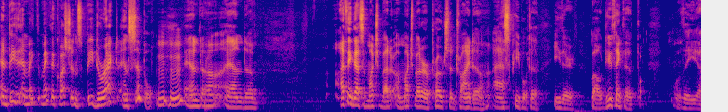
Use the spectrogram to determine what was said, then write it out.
and be and make make the questions be direct and simple, mm-hmm. and uh, and. I think that's a much better a much better approach than trying to ask people to either. Well, do you think the the uh,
